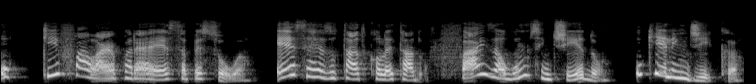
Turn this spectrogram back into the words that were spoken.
o que falar para essa pessoa? Esse resultado coletado faz algum sentido? O que ele indica?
